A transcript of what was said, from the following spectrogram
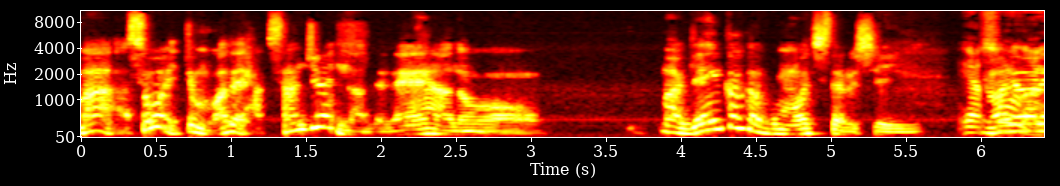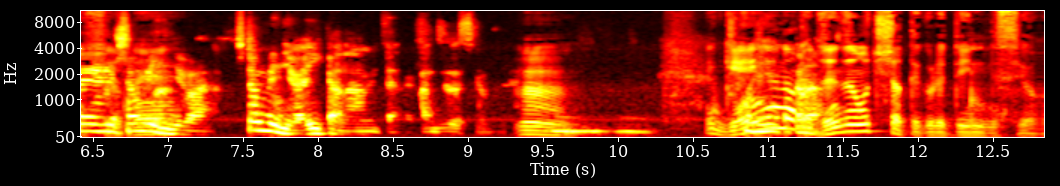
ー、まあ、そうは言ってもまだ130円なんでね、あのー、まあ、原価格も落ちてるし、我々庶民には、庶民にはいいかなみたいな感じですよね。うん。原油なんか全然落ちちゃってくれていいんですよ。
